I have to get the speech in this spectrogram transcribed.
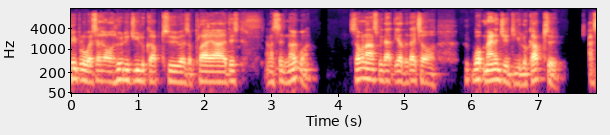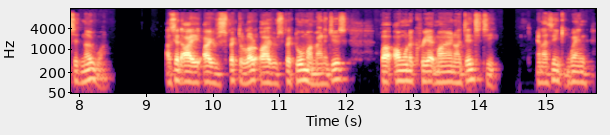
people always say, "Oh, who did you look up to as a player?" This, and I said, "No one." Someone asked me that the other day. So, oh, what manager do you look up to? I said, "No one." I said, "I I respect a lot. I respect all my managers, but I want to create my own identity." And I think when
